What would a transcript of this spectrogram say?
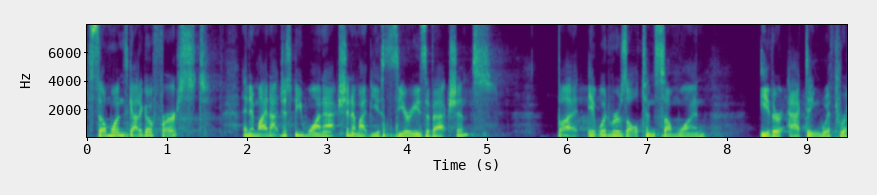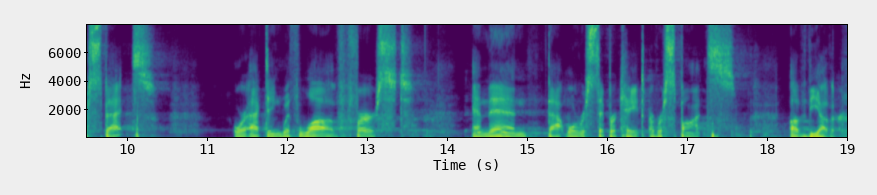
Someone's got to go first, and it might not just be one action, it might be a series of actions, but it would result in someone either acting with respect or acting with love first, and then that will reciprocate a response of the other.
